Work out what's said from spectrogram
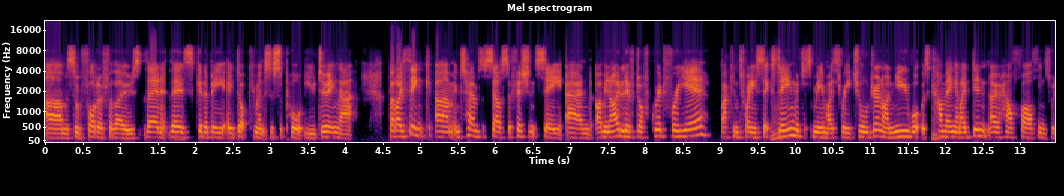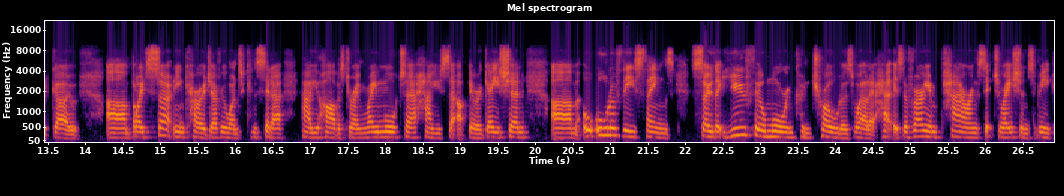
um, some fodder for those, then there's going to be a document to support you doing that. But I think um, in terms of self sufficiency, and I mean, I lived off grid for a year back in 2016 mm. with just me and my three children. I knew what was mm. coming and I didn't know how far things would go. Um, but I certainly encourage everyone to consider how you harvest your own rainwater, how you set up irrigation, um, all, of these things so that you feel more in control as well. It ha- it's a very empowering situation to be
